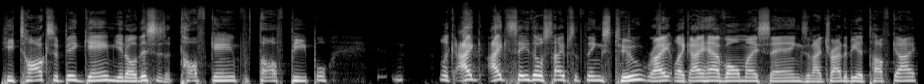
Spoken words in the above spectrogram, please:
he talks a big game. You know, this is a tough game for tough people. Look, I, I say those types of things too, right? Like I have all my sayings and I try to be a tough guy.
